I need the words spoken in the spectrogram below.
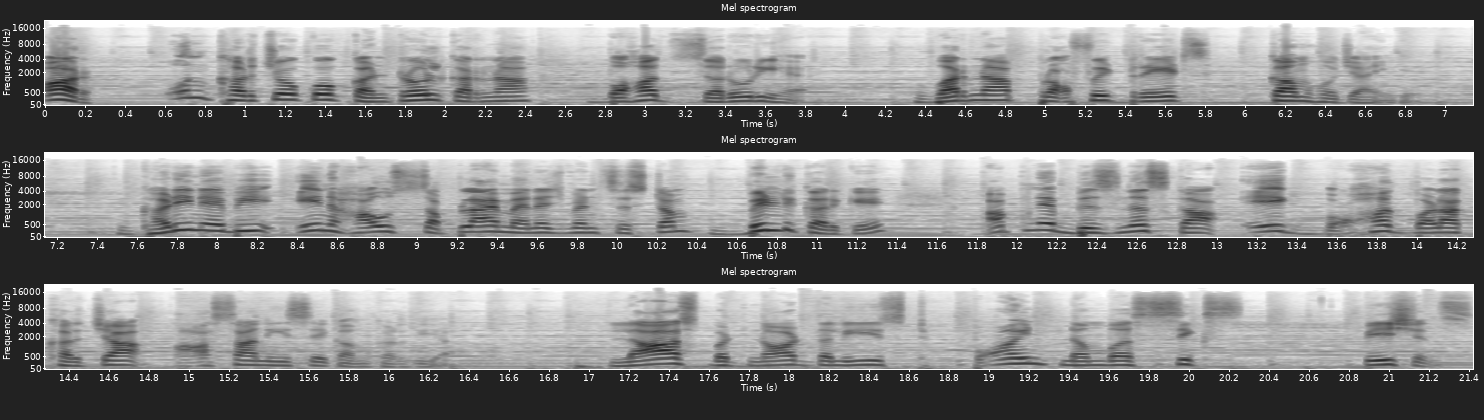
और उन खर्चों को कंट्रोल करना बहुत ज़रूरी है, वरना प्रॉफिट रेट्स कम हो जाएँगे। घड़ी ने भी in house supply management system build करके अपने बिज़नेस का एक बहुत बड़ा खर्चा आसानी से कम कर दिया। Last but not the least point number six patience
